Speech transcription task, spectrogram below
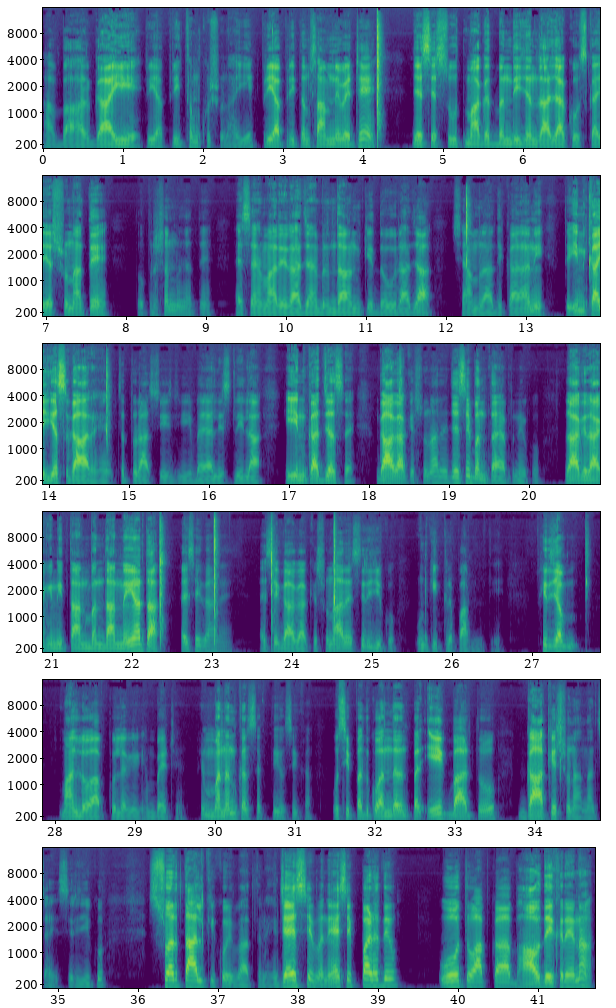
आप बाहर गाइए। प्रिया प्रीतम को सुनाइए। प्रिया प्रीतम सामने बैठे जैसे सूत मागत बंदी जन राजा को उसका यश सुनाते हैं तो प्रसन्न हो जाते हैं। ऐसे हमारे राजा हैं, वृंदावन के दो राजा श्याम राधिका रानी। तो इनका यश गा रहे हैं। चतुराशी जी बयालीस लीला ये इनका जस है। गा गा के सुना रहे जैसे बनता है अपने को। राग रागिनी तान बंधान नहीं आता ऐसे गा रहे हैं। ऐसे गा गा के सुना रहे हैं श्री जी को। उनकी कृपा मिलती है। फिर जब मान लो आपको लगे कि हम बैठे फिर मनन कर सकते हैं उसी का, उसी पद को अंदर पर एक बार तो गा के सुनाना चाहिए श्री जी को। स्वर ताल की कोई बात नहीं, जैसे बने, ऐसे पढ़ दो। वो तो आपका भाव देख रहे हैं ना,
